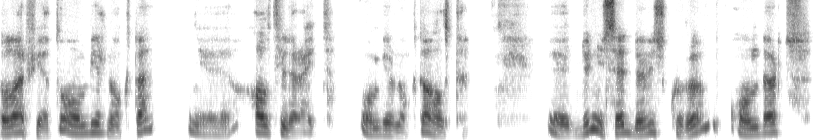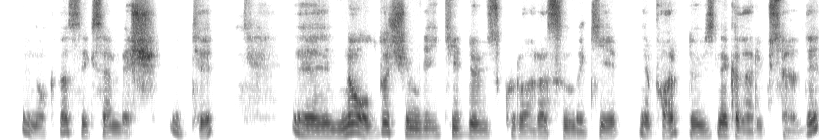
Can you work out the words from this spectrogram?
dolar fiyatı 11.6 liraydı. 11.6. E, dün ise döviz kuru 14.85'ti. E, ne oldu? Şimdi iki döviz kuru arasındaki fark, döviz ne kadar yükseldi?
